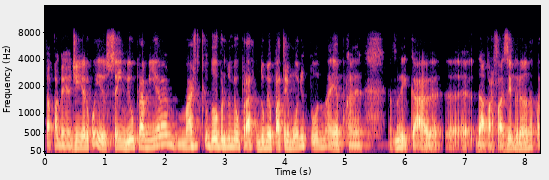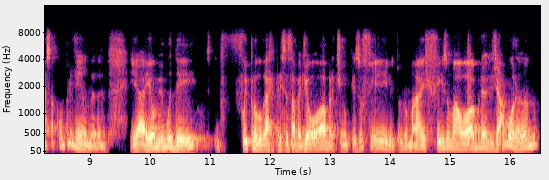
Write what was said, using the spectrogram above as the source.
dá para ganhar dinheiro com isso. 100 mil para mim era mais do que o dobro do meu, do meu patrimônio todo na época, né? Eu falei, cara, é, dá para fazer grana com essa compra e venda, né? E aí eu me mudei, fui para o lugar que precisava de obra, tinha o piso feio e tudo mais, fiz uma obra já morando,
